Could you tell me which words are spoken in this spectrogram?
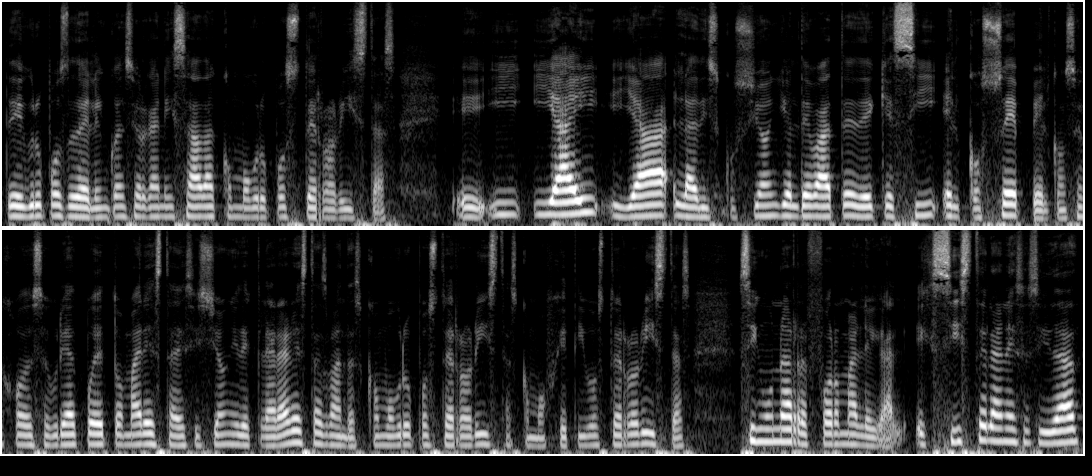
de grupos de delincuencia organizada como grupos terroristas. Eh, y, hay ya la discusión y el debate de que si el COSEP, el Consejo de Seguridad, puede tomar esta decisión y declarar estas bandas como grupos terroristas, como objetivos terroristas, sin una reforma legal. ¿Existe la necesidad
